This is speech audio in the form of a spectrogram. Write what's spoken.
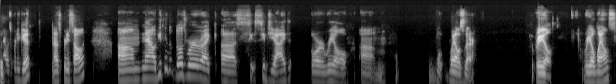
that was pretty good. That was pretty solid. Um, now, do you think that those were like uh, C- CGI'd or real um, w- whales there? Real. Real whales?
